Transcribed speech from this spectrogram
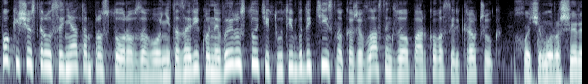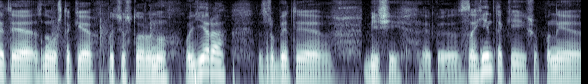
Поки що страусенятам просторо в загоні, та за рік вони виростуть, і тут їм буде тісно, каже власник зоопарку Василь Кравчук. Хочемо розширити знову ж таки по цю сторону вольєра, зробити більший загін такий, щоб вони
